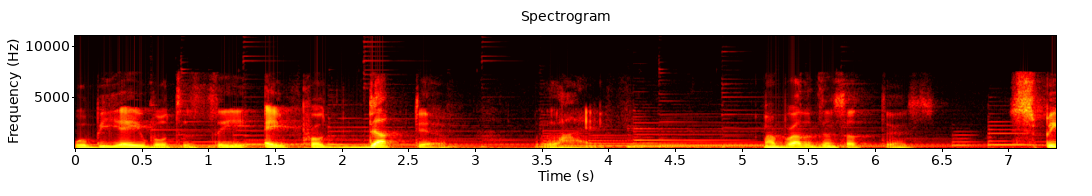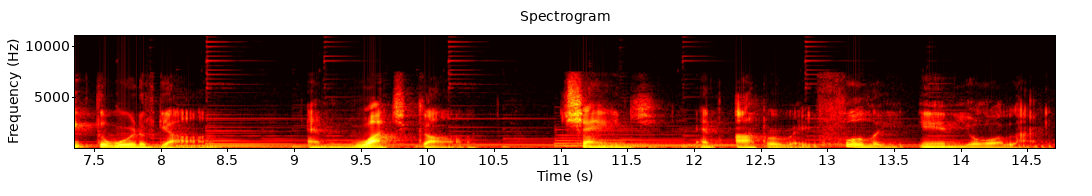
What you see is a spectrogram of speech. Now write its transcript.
will be able to see a productive life. My brothers and sisters, speak the word of God and watch God change and operate fully in your life.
